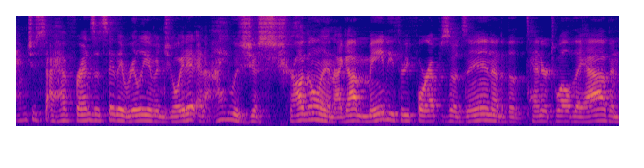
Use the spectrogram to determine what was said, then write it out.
I'm just, I have friends that say they really have enjoyed it, and I was just struggling. I got maybe three, four episodes in out of the 10 or 12 they have, and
